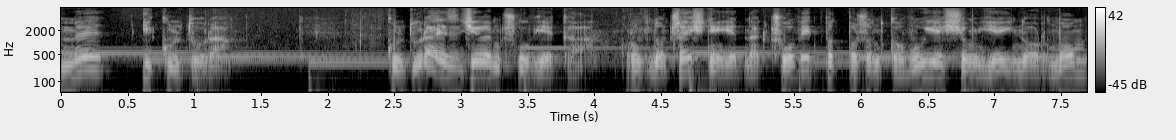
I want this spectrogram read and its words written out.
My i kultura. Kultura jest dziełem człowieka. Równocześnie jednak człowiek podporządkowuje się jej normom,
